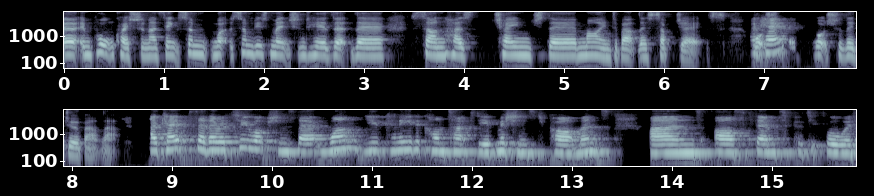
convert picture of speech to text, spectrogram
uh, important question i think some somebody's mentioned here that their son has changed their mind about their subjects. What, okay. should, they, what should they do about that? Okay, so there are two options there. One, you can either contact the admissions department and ask them to put it forward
